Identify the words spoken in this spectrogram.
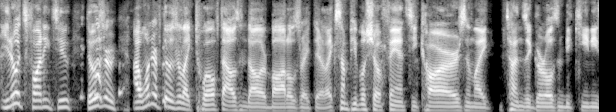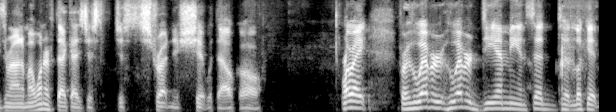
You know what's funny too? Those are I wonder if those are like twelve thousand dollar bottles right there. Like some people show fancy cars and like tons of girls in bikinis around him. I wonder if that guy's just just strutting his shit with the alcohol. All right, for whoever whoever DM me and said to look at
